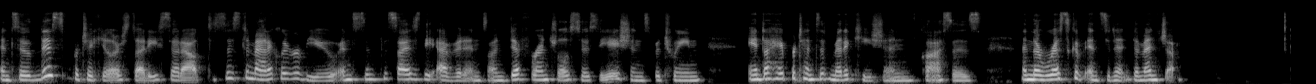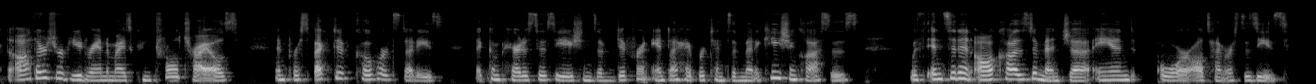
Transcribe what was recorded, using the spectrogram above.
And so this particular study set out to systematically review and synthesize the evidence on differential associations between antihypertensive medication classes and the risk of incident dementia. The authors reviewed randomized control trials and prospective cohort studies that compared associations of different antihypertensive medication classes with incident all-cause dementia and or Alzheimer's disease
